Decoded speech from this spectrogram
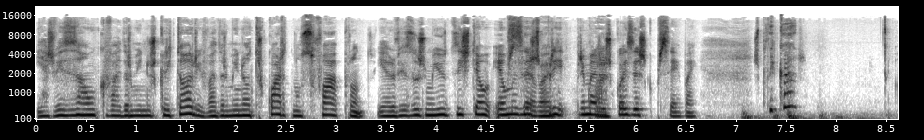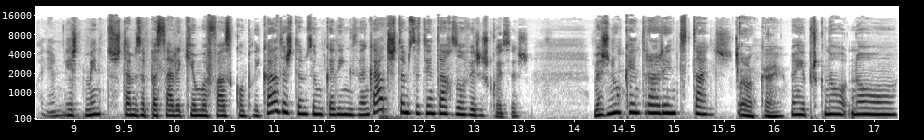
E às vezes há um que vai dormir no escritório, vai dormir noutro quarto, no sofá, pronto. E às vezes os miúdos, isto é, é uma das pri primeiras claro. coisas que percebem. Explicar. Olha, neste momento estamos a passar aqui uma fase complicada, estamos um bocadinho zangados, estamos a tentar resolver as coisas. Mas nunca entrar em detalhes. Ok. Não é? Porque não, não,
